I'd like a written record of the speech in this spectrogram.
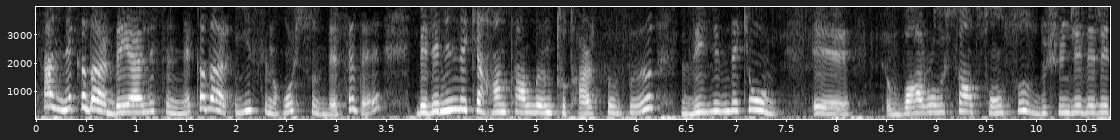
sen ne kadar değerlisin, ne kadar iyisin, hoşsun dese de bedenindeki hantallığın tutarsızlığı, zihnindeki o e, varoluşsal sonsuz düşünceleri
